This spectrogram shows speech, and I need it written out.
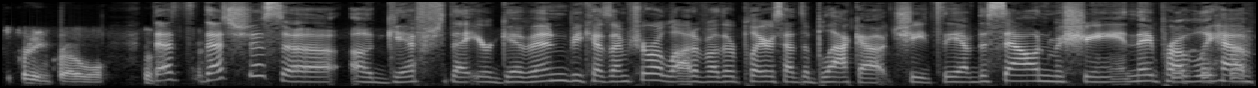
it's pretty incredible. That's that's just a, a gift that you're given because I'm sure a lot of other players have the blackout sheets. They have the sound machine. They probably have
